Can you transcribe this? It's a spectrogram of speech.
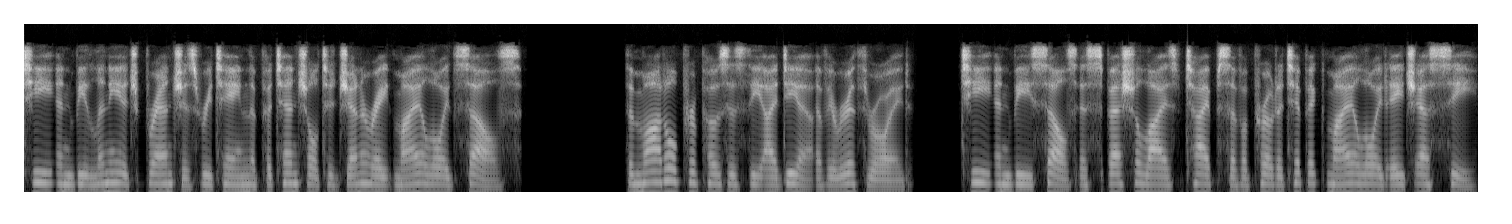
T and B lineage branches retain the potential to generate myeloid cells. The model proposes the idea of erythroid, T and B cells as specialized types of a prototypic myeloid HSC.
